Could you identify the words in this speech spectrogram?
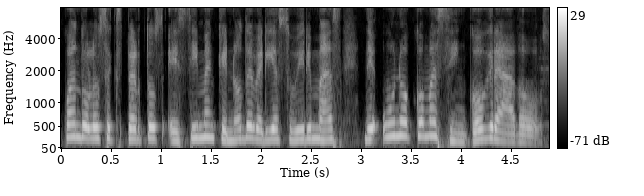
cuando los expertos estiman que no debería subir más de 1,5 grados.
